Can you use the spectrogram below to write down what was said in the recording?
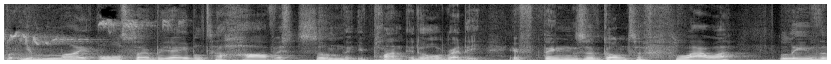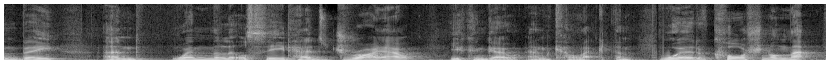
But you might also be able to harvest some that you planted already. If things have gone to flower, leave them be, and when the little seed heads dry out, you can go and collect them. Word of caution on that,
